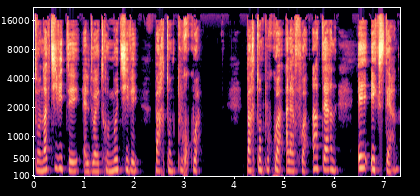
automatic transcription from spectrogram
Ton activité, elle doit être motivée par ton pourquoi. Par ton pourquoi à la fois interne et externe.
